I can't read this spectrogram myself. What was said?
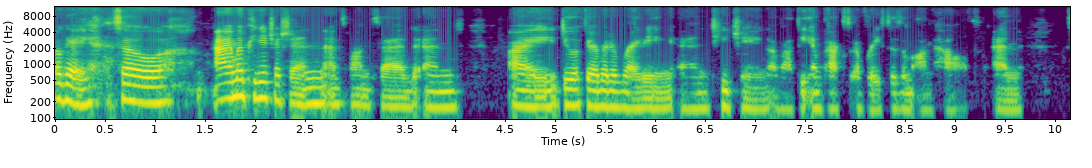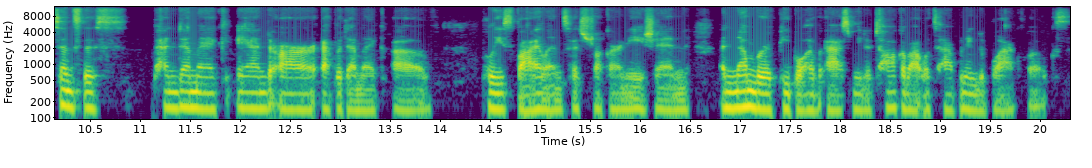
Okay, so I'm a pediatrician, as Bon said, and I do a fair bit of writing and teaching about the impacts of racism on health. And since this pandemic and our epidemic of police violence has struck our nation, a number of people have asked me to talk about what's happening to Black folks.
